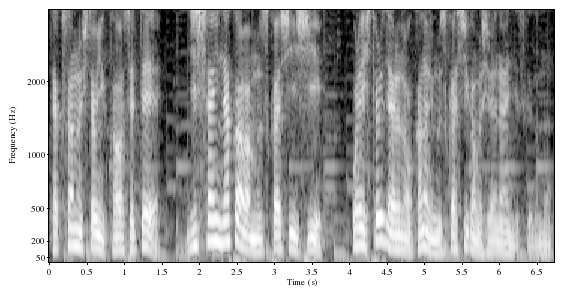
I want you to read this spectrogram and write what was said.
たくさんの人に買わせて実際中は難しいしこれ一人でやるのはかなり難しいかもしれないんですけども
